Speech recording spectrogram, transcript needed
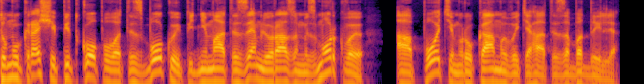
Тому краще підкопувати збоку і піднімати землю разом із морквою, а потім руками витягати за бадилля.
